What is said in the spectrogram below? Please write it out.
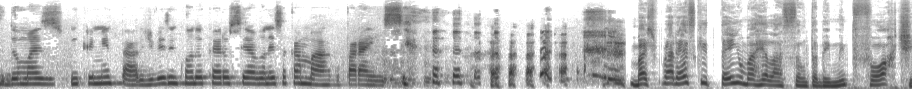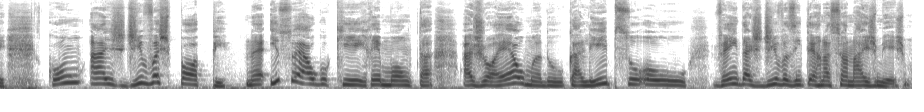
Dou mais incrementado. De vez em quando eu quero ser a Vanessa Camargo, paraense. Mas parece que tem uma relação também muito forte com as divas pop, né? Isso é algo que remonta a Joelma do Calypso ou vem das divas internacionais mesmo?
